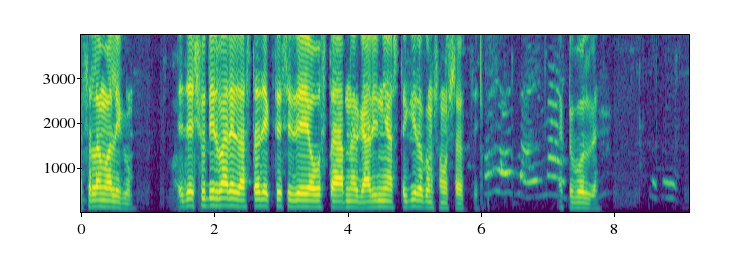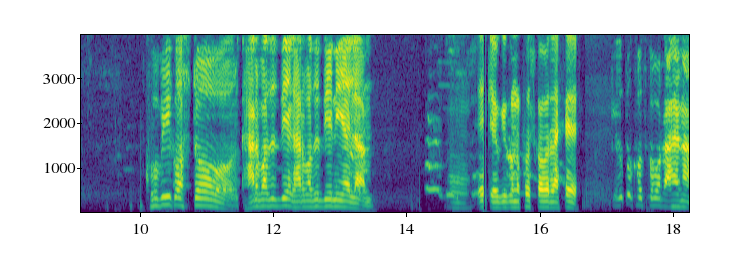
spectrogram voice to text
আসসালামু আলাইকুম। এই যে সুতিরপাড়ের রাস্তা দেখতেছি যে এই অবস্থা আপনার গাড়ি নিয়ে আসতে কি রকম সমস্যা হচ্ছে? একটু বলবেন। খুবই কষ্ট ঘাড় বাজে দিয়ে ঘাড় বাজে দিয়ে নিয়ে এলাম এ কেউ কি কোনো খোঁজ খবর রাখে? কেউ তো খোঁজ খবর রাখে না।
